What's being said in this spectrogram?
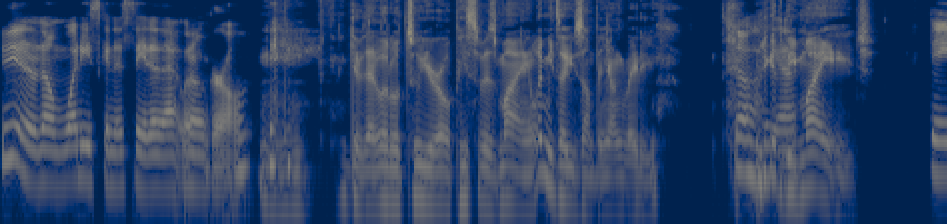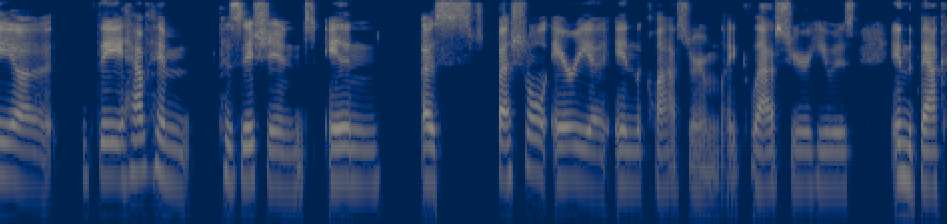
You don't know what he's going to say to that little girl. mm-hmm. Give that little two year old piece of his mind. Let me tell you something, young lady. Oh, you get yeah. to be my age. They uh they have him positioned in a special area in the classroom. Like last year, he was in the back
